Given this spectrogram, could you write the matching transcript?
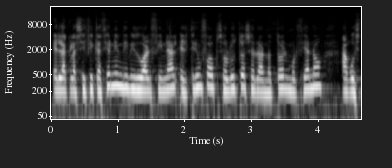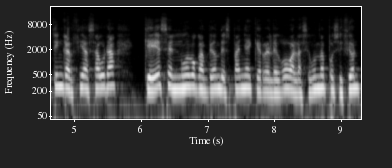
En la clasificación individual final, el triunfo absoluto se lo anotó el murciano Agustín García Saura, que es el nuevo campeón de España y que relegó a la segunda posición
